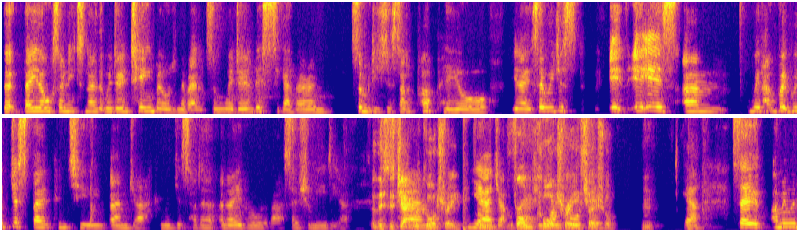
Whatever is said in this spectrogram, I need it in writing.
that they also need to know that we're doing team building events and we're doing this together and somebody's just had a puppy or, you know, so we just, it, it is, um, we've, but we've just spoken to um, Jack and we've just had a, an overall of our social media. So this is Jack um, McCautry. Yeah, Jack from Cautry Social. Hmm. Yeah. So I mean, we've,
